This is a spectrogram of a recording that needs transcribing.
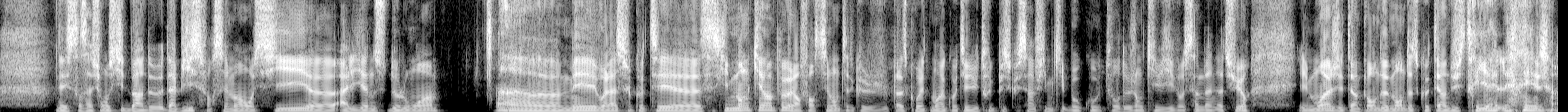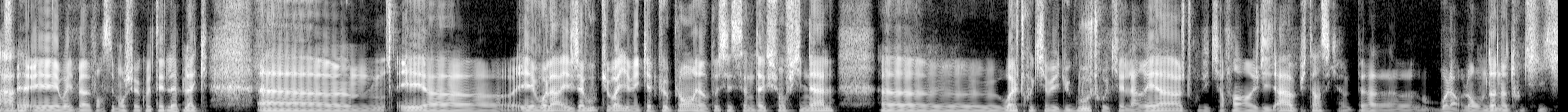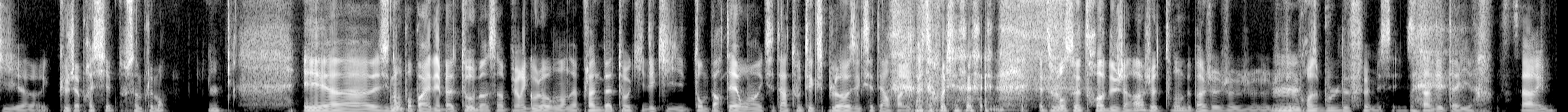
des sensations aussi de ben, de- d'abysse forcément aussi euh, aliens de loin Euh, mais voilà ce côté euh, c'est ce qui me manquait un peu. Alors forcément peut-être que je passe complètement à côté du truc puisque c'est un film qui est beaucoup autour de gens qui vivent au sein de la nature. Et moi j'étais un peu en demande de ce côté industriel. Et, genre, Ah. et oui bah forcément je suis à côté de la plaque. Euh, et euh, et voilà. Et j'avoue que ouais il y avait quelques plans et un peu ces scènes d'action finale. Euh, ouais je trouve qu'il y avait du goût je trouve qu'il y a de la réa je trouvais qu'il enfin je disais ah putain c'est quand même pas euh, voilà. Là on me donne un truc qui, qui euh, que j'appréciais tout simplement. Et euh, sinon pour parler des bateaux ben c'est un peu rigolo. On a plein de bateaux qui dès qu'ils tombent par terre ou hein, etc tout explose etc enfin les bateaux il y a toujours ce trope de genre ah je tombe. Bah je je, je, je fais Mm. une grosse boule de feu mais c'est un détail. Ça arrive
